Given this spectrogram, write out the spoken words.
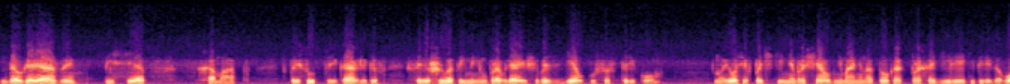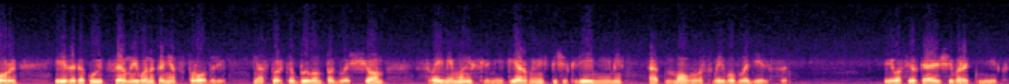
Долговязый писец Хамат в присутствии карликов совершил от имени управляющего сделку со стариком. Но Иосиф почти не обращал внимания на то, как проходили эти переговоры и за какую цену его, наконец, продали. Настолько был он поглощен своими мыслями и первыми впечатлениями от нового своего владельца. Его сверкающий воротник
